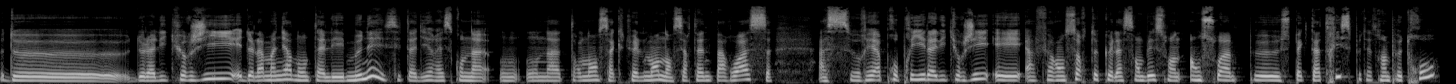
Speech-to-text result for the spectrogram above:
de, de la liturgie et de la manière dont elle est menée. C'est-à-dire, est-ce qu'on a, on, a tendance actuellement dans certaines paroisses à se réapproprier la liturgie et à faire en sorte que l'assemblée soit en soit un peu spectatrice, peut-être un peu trop?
